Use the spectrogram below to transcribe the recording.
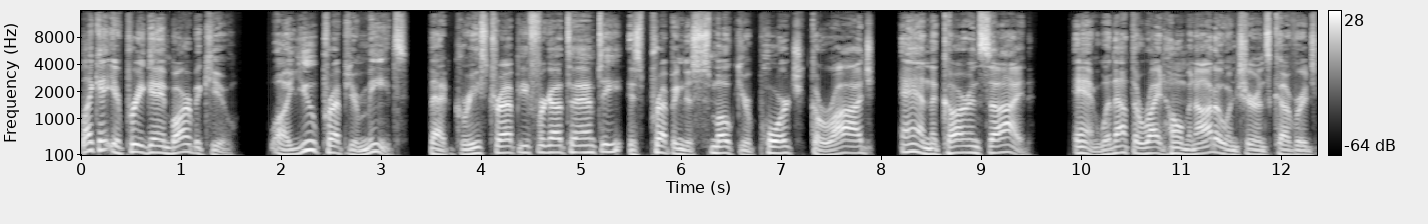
like at your pregame barbecue. While you prep your meats, that grease trap you forgot to empty is prepping to smoke your porch, garage, and the car inside. And without the right home and auto insurance coverage,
